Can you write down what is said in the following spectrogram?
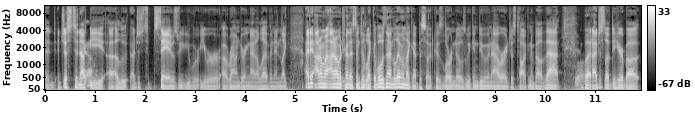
Uh, just to not yeah. be uh, uh, just to say it was you were you were around during 9-11 and like I, I don't I don't want to turn this into like a what was 9-11 like episode because Lord knows we can do an hour just talking about that. Sure. But I just love to hear about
